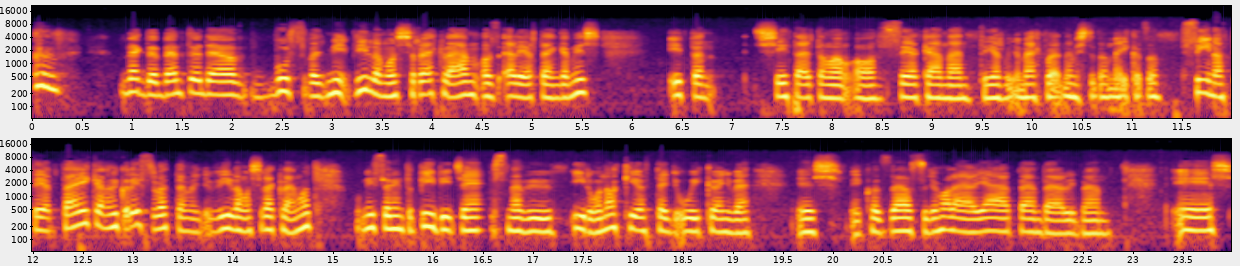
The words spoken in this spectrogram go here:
megdöbbentő, de a busz vagy mi, villamos reklám az elért engem is. Éppen sétáltam a, a Szélkálmán tér, vagy a Megvált, nem is tudom melyik az a színatér tájéken, amikor észrevettem egy villamos reklámot, mi szerint a P.D. James nevű írónak kijött egy új könyve, és méghozzá az, hogy a halál jár Pemberliben. És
